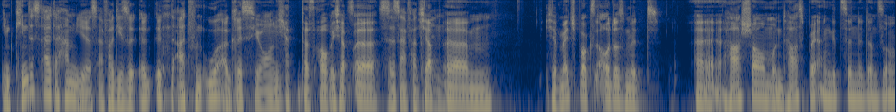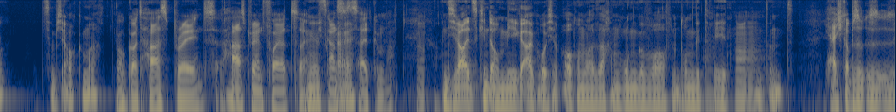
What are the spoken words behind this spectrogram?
im Kindesalter haben die das. Einfach diese ir- irgendeine Art von Uraggression. Ich hatte das auch. Ich habe äh, Das ist einfach ich ähm, ich hab Matchbox-Autos mit äh, Haarschaum und Haarspray angezündet und so. Das habe ich auch gemacht. oh Gott, Haarspray. Das Haarspray und Feuerzeug. Ja, Ja, ist die ganze geil. Zeit gemacht. Ja. Und ich war als Kind auch mega aggro. Ich habe auch immer Sachen rumgeworfen und rumgetreten. Ja. Und, und Ja, ich glaube, so, so,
